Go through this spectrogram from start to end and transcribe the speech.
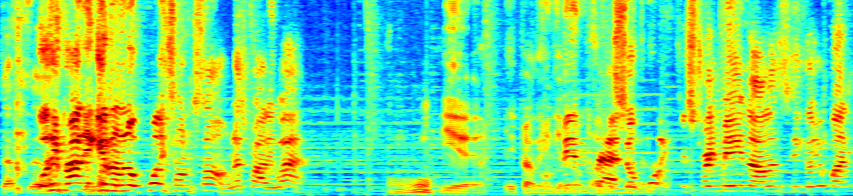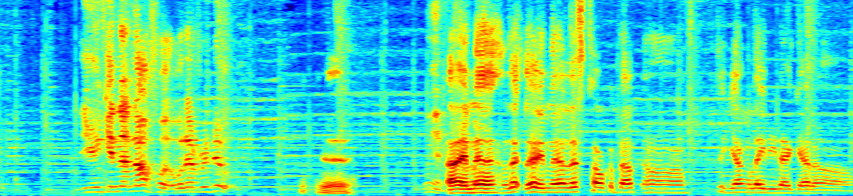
that's uh, Well, he probably the didn't give him no points on the song. That's probably why. Mm-hmm. Yeah, he probably On ain't getting no business side, no publishing. point. Just straight million dollars. Here go your money. You ain't get nothing off of it, whatever you do. Yeah. man, All right, man. Let, hey, man. Let's talk about um the young lady that got um,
